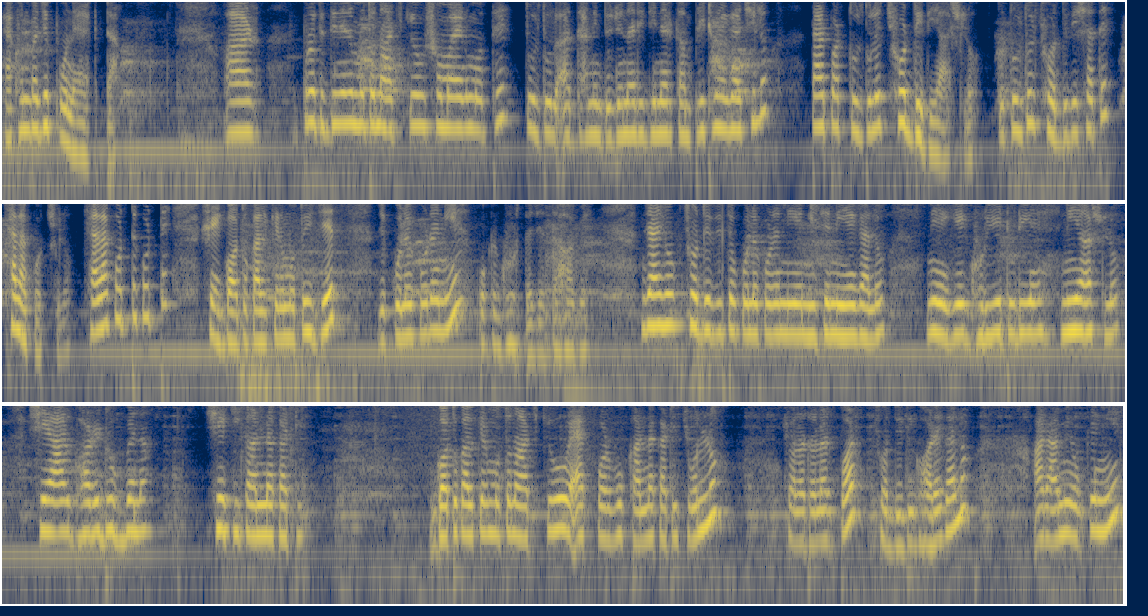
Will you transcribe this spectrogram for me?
এখন বাজে পৌনে একটা। আর প্রতিদিনের মতন আজকেও সময়ের মধ্যে তুলতুল আর ধানি দুজনারই ডিনার কমপ্লিট হয়ে গেছিল। তারপর তুলতুলের ছোট দিদি আসলো। তো তুলতুল ছোট দিদির সাথে খেলা করছিল। খেলা করতে করতে সেই গতকালকের মতোই জেদ যে কোলে করে নিয়ে ওকে ঘুরতে যেতে হবে। যাই হোক, ছোট দিদি তো কোলে করে নিয়ে নিচে নিয়ে গেল। নিয়ে গিয়ে ঘুরিয়ে টুরিয়ে নিয়ে আসলো। সে আর ঘরে ঢুকবে না। সে কি কান্নাকাটি? গতকালকের মতন আজকেও এক পর্ব কান্নাকাটি চলল। চলা টলার পর ছোট দিদি ঘরে গেল। আর আমি ওকে নিয়ে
